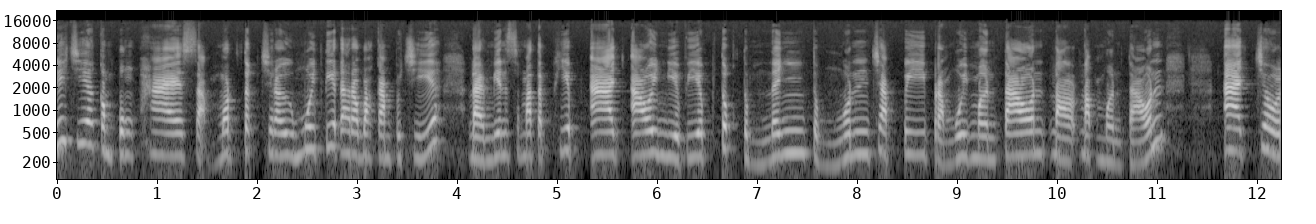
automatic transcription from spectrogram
នេះជាកំពង់ផែសមុទ្រទឹកជ្រៅមួយទៀតរបស់កម្ពុជា ដែលមានសមត្ថភាពអាចឲ្យនាវាផ្ទុកទំនិញទម្ងន់ចាប់ពី60000តោនដល់100,000តោនអាចចូល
